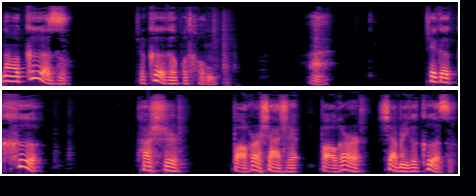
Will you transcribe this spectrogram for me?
那么“个”字就各个不同，啊，这个“客”它是宝盖下去，宝盖下面一个“个”字，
